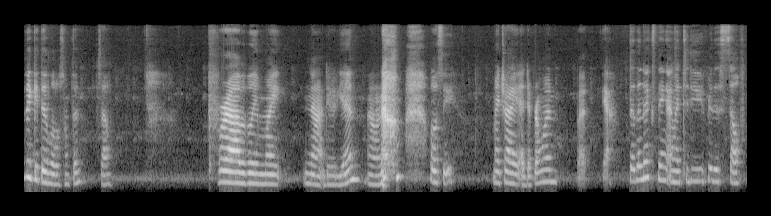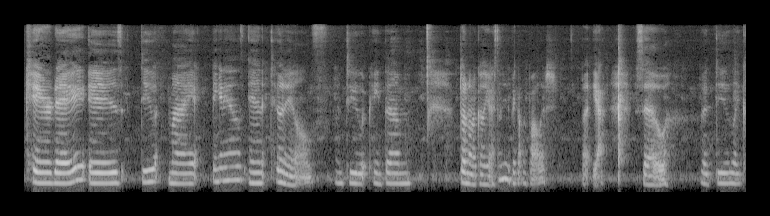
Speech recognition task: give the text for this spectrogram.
I think it did a little something. So probably might not do it again. I don't know. We'll see. Might try a different one but yeah. So the next thing I want to do for this self-care day is do my fingernails and toenails. I want to paint them. Don't know what color yet. I still need to pick up my polish. But yeah. So I do like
